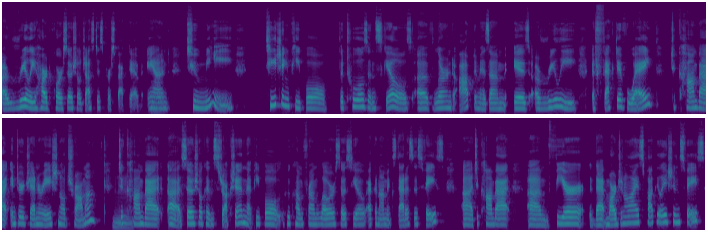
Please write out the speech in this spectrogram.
a really hardcore social justice perspective right. and to me teaching people the tools and skills of learned optimism is a really effective way to combat intergenerational trauma, to Mm, combat uh, social construction that people who come from lower socioeconomic statuses face, uh, to combat um, fear that marginalized populations face,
